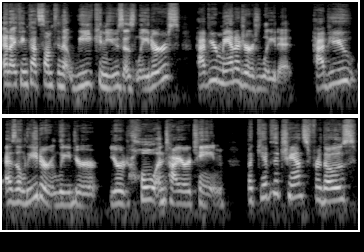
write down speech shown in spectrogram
And I think that's something that we can use as leaders. Have your managers lead it. Have you as a leader lead your your whole entire team but give the chance for those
